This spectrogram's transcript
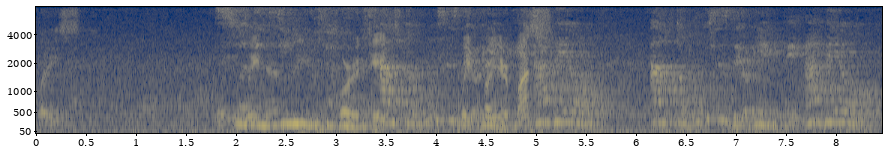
place where you wait at, for a gate, wait for your bus. Autobuses de Oriente, ADO.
